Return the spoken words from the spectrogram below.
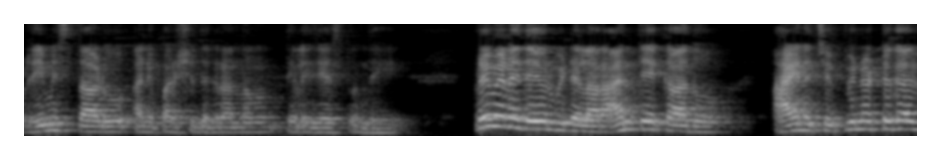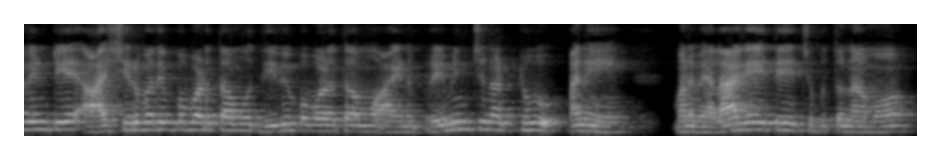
ప్రేమిస్తాడు అని పరిశుద్ధ గ్రంథం తెలియజేస్తుంది. ప్రేమైన దేవుడు బిడ్డలారా అంతేకాదు ఆయన చెప్పినట్టుగా వింటే ఆశీర్వదింపబడతాము దీవింపబడతాము ఆయన ప్రేమించినట్టు అని మనం ఎలాగైతే చెబుతున్నామో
